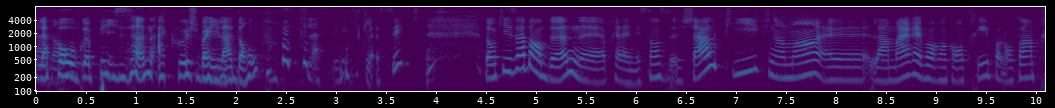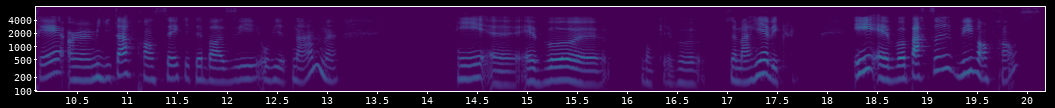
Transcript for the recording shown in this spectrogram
la- pauvre paysanne accouche, ben il la dompe. Classique. classique. Donc, ils abandonnent euh, après la naissance de Charles, puis finalement, la mère, elle va rencontrer, pas longtemps après, un militaire français qui était basé au Vietnam, et elle va, donc, elle va se marier avec lui. Et elle va partir vivre en France,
